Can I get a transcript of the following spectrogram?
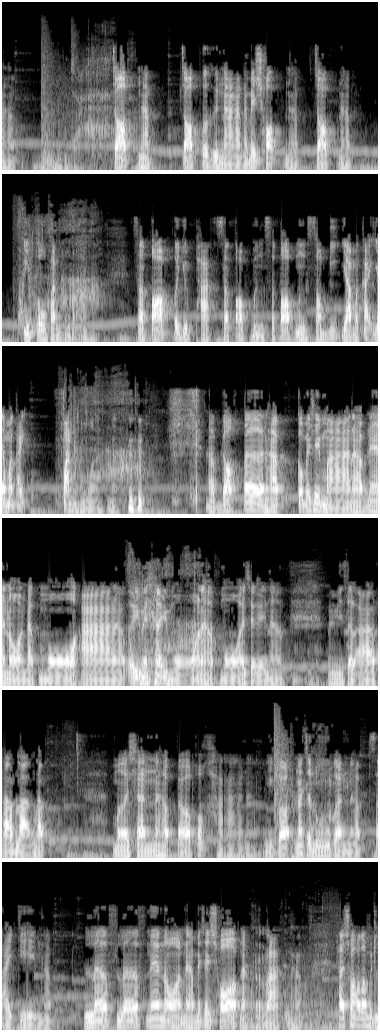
นะครับ job นะครับ job ก็คืองานนะไม่ chop นะครับ chop นะครับอีโต้ฟันหัว stop ก็หยุดพัก stop มึง stop มึงซอมบี้อย่ามาใกล้อย่ามาใกล้ฟันหัวนะครับด็อกเตอร์นะครับ ก็ไม่ใช่หมานะครับ แน่นอนนะครับ หมออานะครับ เอ้ยไม่ใช่หมอนะครับ หมอเฉยนะครับ ไม่มีสระอาตามหลังนะครับ merchant นะครับ แปลว่าพ่อค้านะครับนี่ก็น่าจะรู้กันนะครับ สายเกมนะครับ love love แน่นอนนะครับ ไม่ใช่ชอบนะ รักนะครับ ถ้าชอบต้องเป็น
